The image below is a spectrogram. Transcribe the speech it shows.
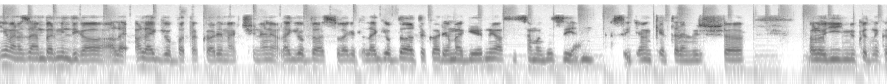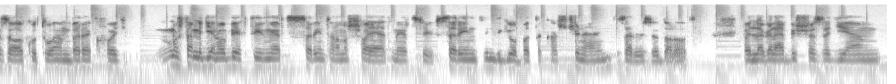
nyilván az ember mindig a, a, a legjobbat akarja megcsinálni, a legjobb dalszöveget, a legjobb dalt akarja megírni. Azt hiszem, hogy ez ilyen, ez így önkéntelenül is uh, valahogy így működnek az alkotó emberek, hogy most nem egy ilyen objektív mérce szerint, hanem a saját mércéjük szerint mindig jobbat akarsz csinálni, mint az előző dalot. Vagy legalábbis ez egy ilyen,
